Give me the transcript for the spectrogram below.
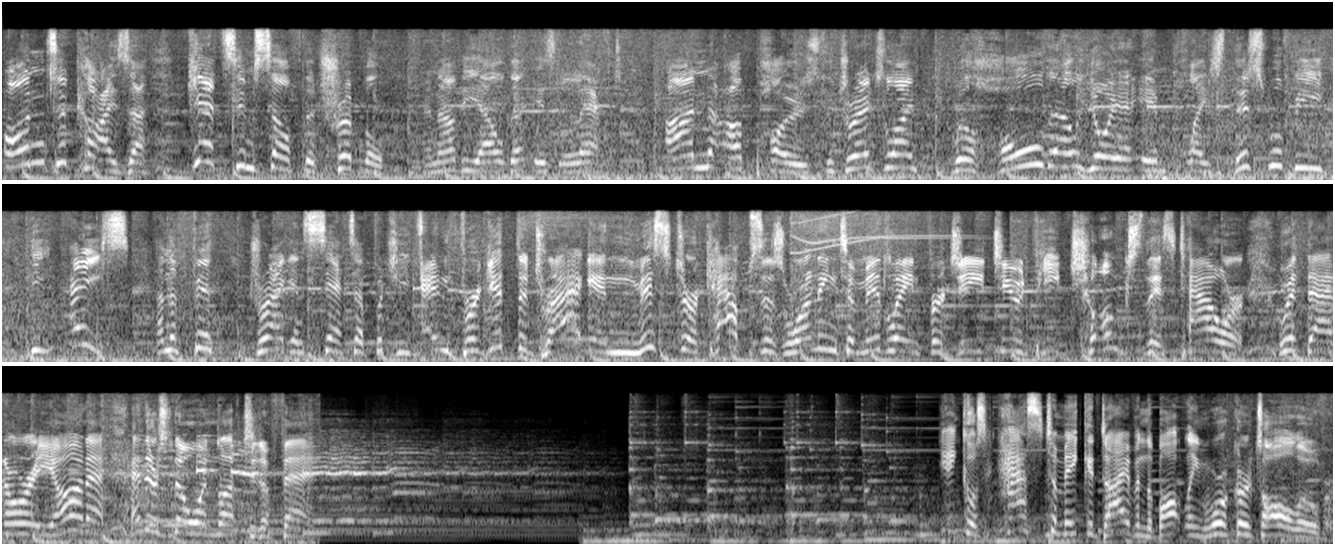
onto Kaiser, gets himself the triple, and now the Elder is left unopposed. The dredge line will hold Elyoya in place. This will be the ace and the fifth dragon setup for G2. And forget the dragon, Mr. Caps is running to mid lane for G2. He chunks this tower with that Orianna, and there's no one left to defend. Jankos has to make a dive in the bot lane work or it's all over.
